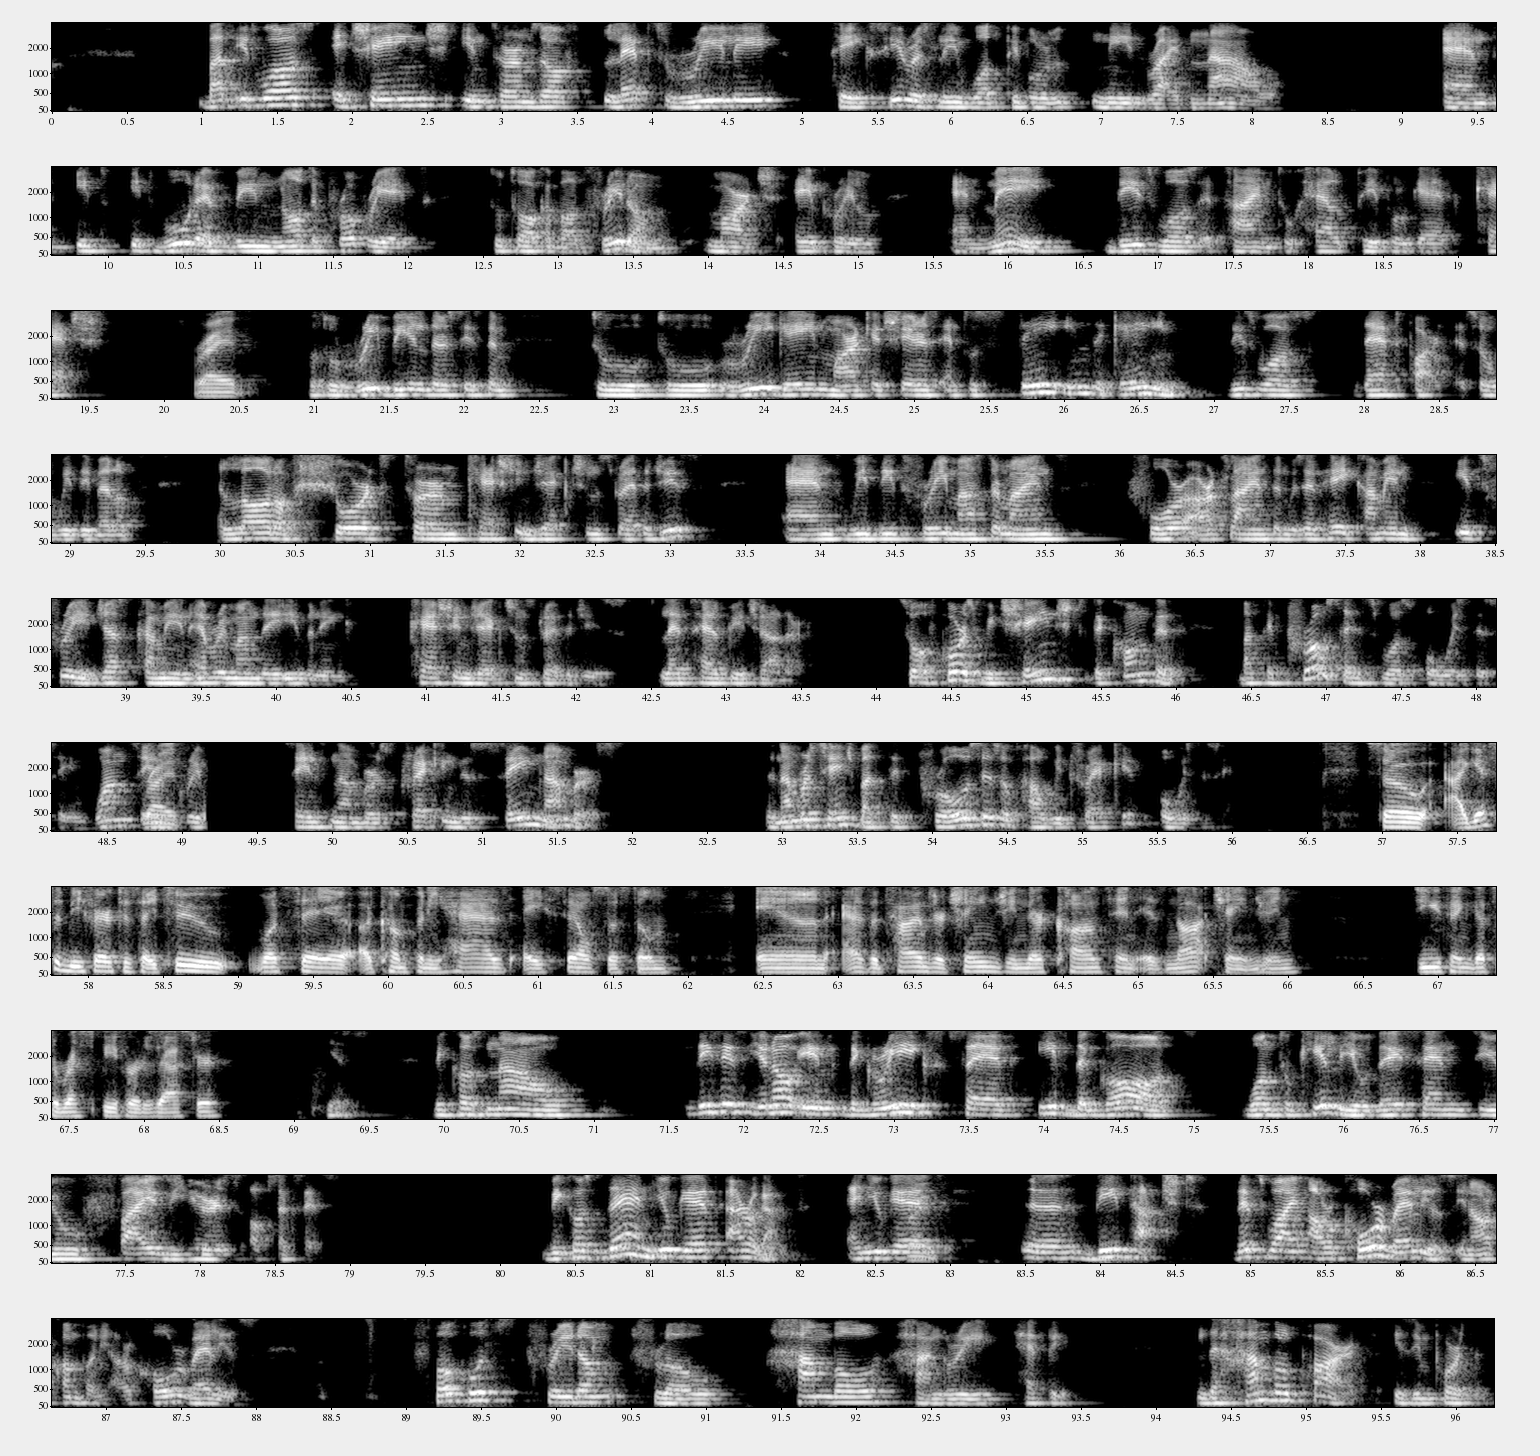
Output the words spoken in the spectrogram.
But it was a change in terms of let's really take seriously what people need right now. And it, it would have been not appropriate to talk about freedom March, April, and May this was a time to help people get cash. Right. To rebuild their system, to, to regain market shares, and to stay in the game. This was that part. So we developed a lot of short term cash injection strategies. And we did free masterminds for our clients. And we said, hey, come in. It's free. Just come in every Monday evening. Cash injection strategies. Let's help each other. So, of course, we changed the content but the process was always the same. One sales right. script, sales numbers, tracking the same numbers. The numbers change, but the process of how we track it always the same. So I guess it'd be fair to say too. Let's say a company has a sales system, and as the times are changing, their content is not changing. Do you think that's a recipe for disaster? Yes, because now this is you know in the Greeks said if the gods want to kill you, they send you five years of success. Because then you get arrogant and you get right. uh, detached. That's why our core values in our company, our core values focus, freedom, flow, humble, hungry, happy. And the humble part is important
